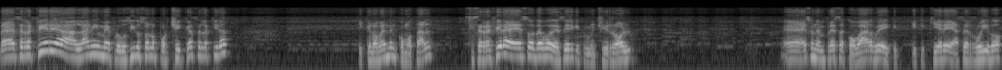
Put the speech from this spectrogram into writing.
Eh, ¿Se refiere al anime producido solo por chicas, el Akira? Y que lo venden como tal. Si se refiere a eso, debo decir que Crunchyroll eh, es una empresa cobarde y que, y que quiere hacer ruido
